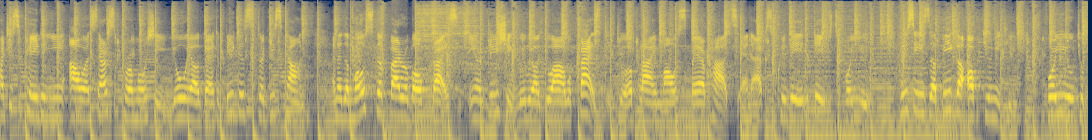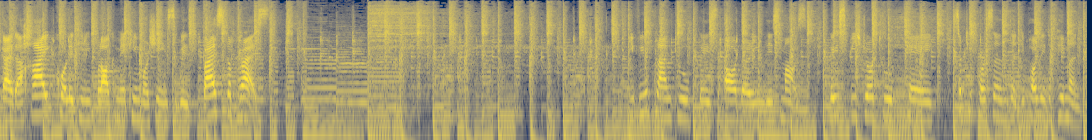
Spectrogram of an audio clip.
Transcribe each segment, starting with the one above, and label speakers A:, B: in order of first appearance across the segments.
A: participate in our sales promotion, you will get the biggest discount and the most favorable price. In addition, we will do our best to apply more spare parts and exquisite gifts for you. This is a big opportunity for you to get high quality block making machines with best price. If you plan to place order in this month, please be sure to pay 30% deposit payment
